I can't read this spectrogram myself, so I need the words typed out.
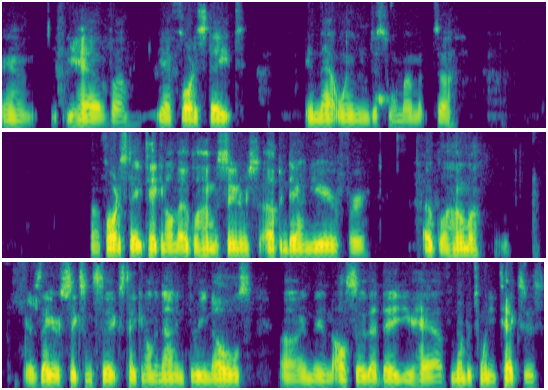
And you have uh, you have Florida State in that one. Just one moment. Uh, uh, Florida State taking on the Oklahoma Sooners. Up and down year for Oklahoma, as they are six and six, taking on the nine and three Noles. Uh, and then also that day you have number twenty Texas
